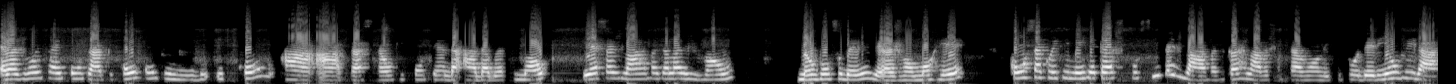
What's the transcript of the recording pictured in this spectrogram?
elas vão entrar em contato com o comprimido e com a, a que contém a, a WFMOL, e essas larvas elas vão, não vão sobreviver, elas vão morrer, consequentemente aquelas possíveis larvas, aquelas larvas que estavam ali, que poderiam virar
